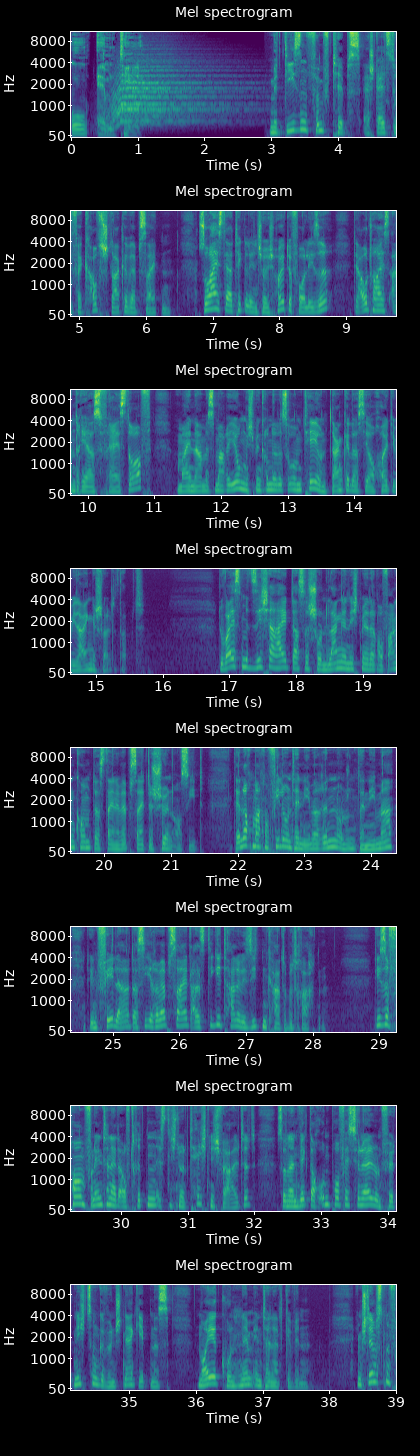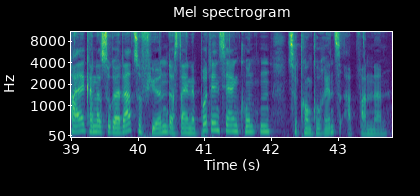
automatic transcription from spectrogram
OMT. Mit diesen fünf Tipps erstellst du verkaufsstarke Webseiten. So heißt der Artikel, den ich euch heute vorlese. Der Autor heißt Andreas Fräsdorf. Mein Name ist Mario Jung, ich bin Gründer des OMT und danke, dass ihr auch heute wieder eingeschaltet habt. Du weißt mit Sicherheit, dass es schon lange nicht mehr darauf ankommt, dass deine Webseite schön aussieht. Dennoch machen viele Unternehmerinnen und Unternehmer den Fehler, dass sie ihre Website als digitale Visitenkarte betrachten. Diese Form von Internetauftritten ist nicht nur technisch veraltet, sondern wirkt auch unprofessionell und führt nicht zum gewünschten Ergebnis. Neue Kunden im Internet gewinnen. Im schlimmsten Fall kann das sogar dazu führen, dass deine potenziellen Kunden zur Konkurrenz abwandern.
